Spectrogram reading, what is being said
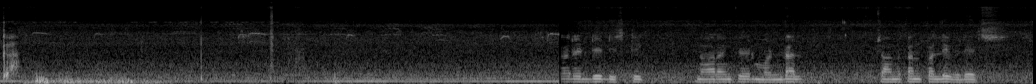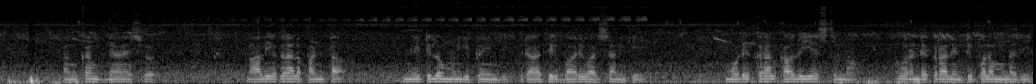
ఇంకా రెడ్డి డిస్టిక్ నారాయణఖేడ్ మండల్ చాందకన్పల్లి విలేజ్ అంకం జ్ఞానేశ్వర్ నాలుగు ఎకరాల పంట నీటిలో మునిగిపోయింది. రాత్రి భారీ వర్షానికి మూడు ఎకరాలు కౌలు చేస్తున్నా. ఓ రెండు ఎకరాలు ఇంటి పొలం ఉన్నది.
